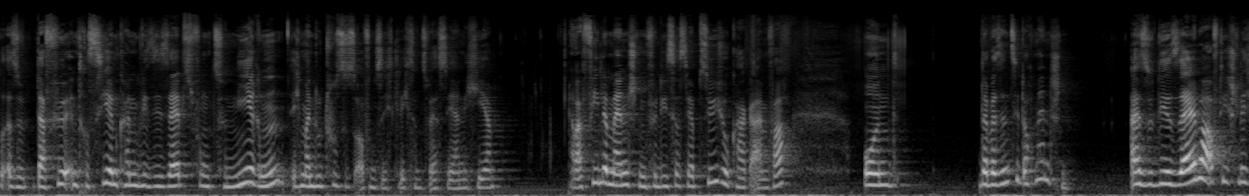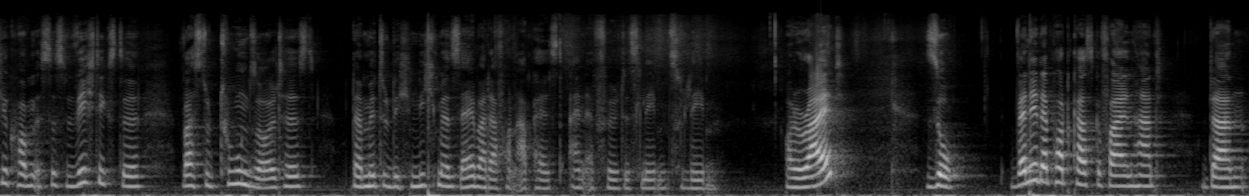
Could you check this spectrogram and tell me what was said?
also dafür interessieren können, wie sie selbst funktionieren. Ich meine, du tust es offensichtlich, sonst wärst du ja nicht hier. Aber viele Menschen, für die ist das ja Psychokack einfach. Und dabei sind sie doch Menschen. Also dir selber auf die Schliche kommen ist das Wichtigste, was du tun solltest, damit du dich nicht mehr selber davon abhältst, ein erfülltes Leben zu leben. Alright? So, wenn dir der Podcast gefallen hat, dann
